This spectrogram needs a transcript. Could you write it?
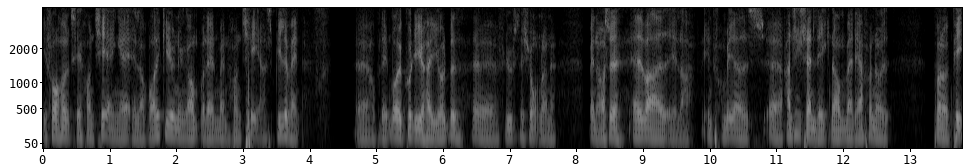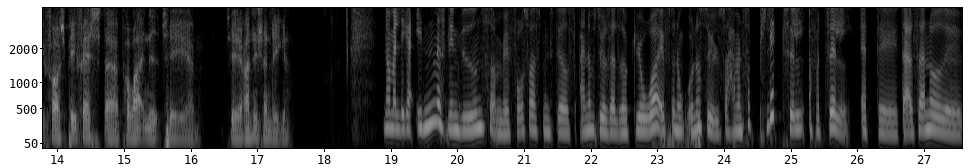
i forhold til håndtering af eller rådgivning om, hvordan man håndterer spildevand. Øh, og på den måde kunne de jo have hjulpet øh, flyvestationerne, men også advaret eller informeret øh, rensningsanlæggene om, hvad det er for noget, for noget PFOS, PFAS, der er på vej ned til, øh, til rensningsanlægget. Når man ligger inde med sådan en viden, som øh, Forsvarsministeriets ejendomsstyrelse altså gjorde efter nogle undersøgelser, har man så pligt til at fortælle, at øh, der altså er noget øh,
